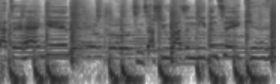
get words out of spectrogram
got to since how she wasn't even taken.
